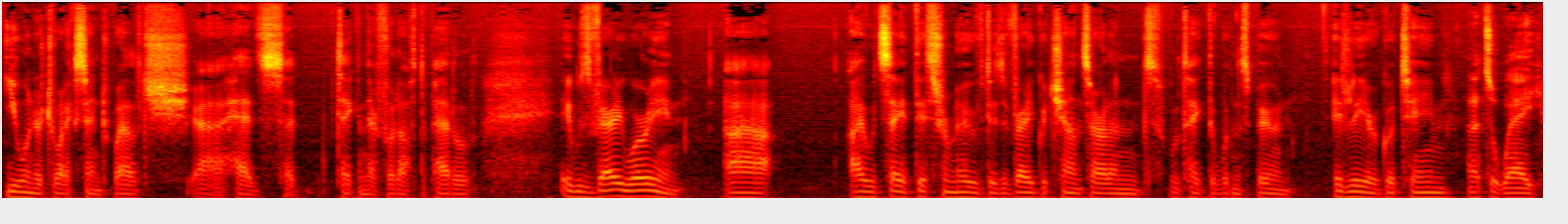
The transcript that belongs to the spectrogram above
you wonder to what extent Welsh uh, heads had taken their foot off the pedal. It was very worrying. Uh, I would say at this removed, there's a very good chance Ireland will take the wooden spoon. Italy are a good team. And it's away,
